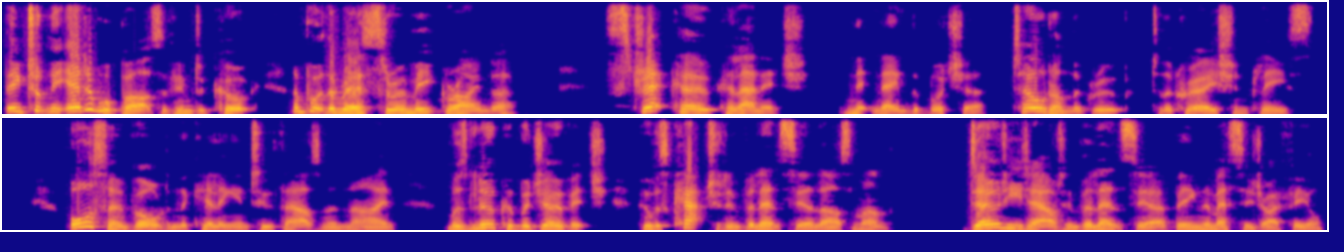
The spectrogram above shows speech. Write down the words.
They took the edible parts of him to cook and put the rest through a meat grinder. Sretko Kalinic, nicknamed the Butcher, told on the group to the Croatian police. Also involved in the killing in 2009 was Luka Bojovic, who was captured in Valencia last month. Don't eat out in Valencia being the message, I feel.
